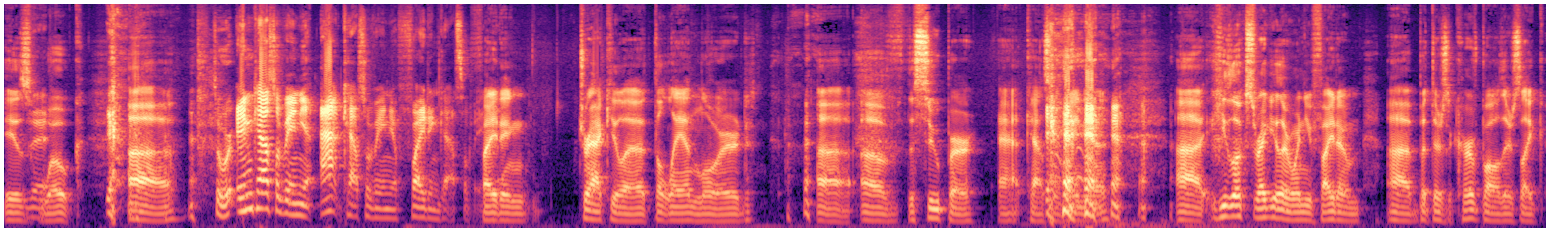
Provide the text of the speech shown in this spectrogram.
is Yeah. woke. So we're in Castlevania at Castlevania fighting Castlevania. fighting Dracula, the landlord uh, of the super at Castlevania. uh, he looks regular when you fight him, uh, but there's a curveball. There's like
